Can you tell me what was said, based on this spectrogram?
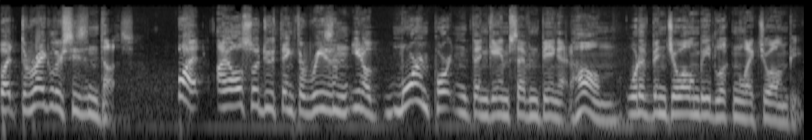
but the regular season does. But I also do think the reason, you know, more important than Game Seven being at home would have been Joel Embiid looking like Joel Embiid.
